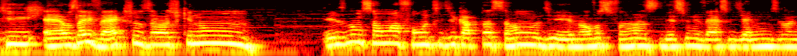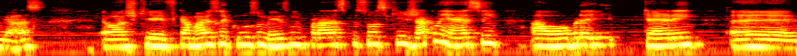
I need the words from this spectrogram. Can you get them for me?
que é, os live actions, eu acho que não. Eles não são uma fonte de captação de novos fãs desse universo de animes e mangás. Eu acho que fica mais recluso mesmo para as pessoas que já conhecem a obra e querem, é,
